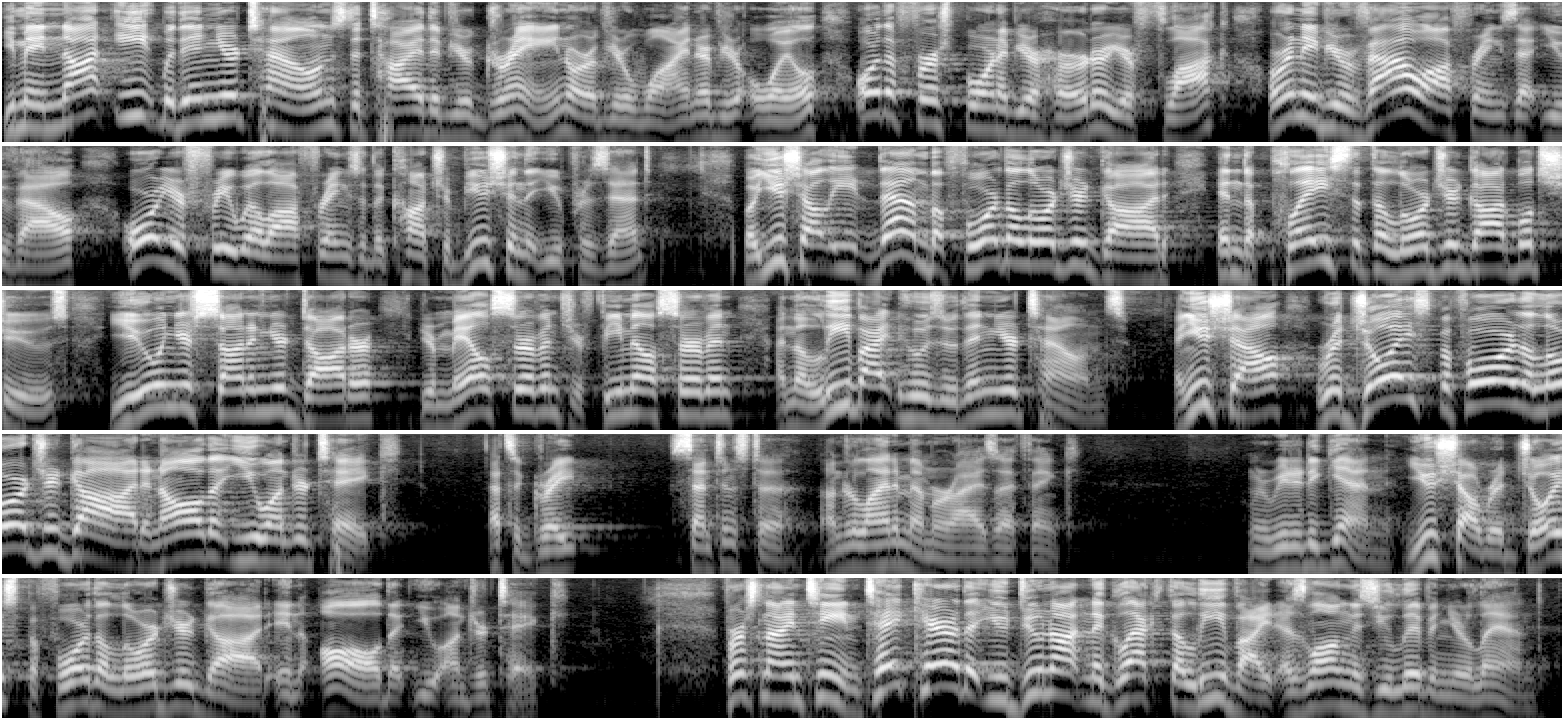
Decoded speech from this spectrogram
You may not eat within your towns the tithe of your grain, or of your wine, or of your oil, or the firstborn of your herd, or your flock, or any of your vow offerings that you vow, or your freewill offerings, or the contribution that you present. But you shall eat them before the Lord your God in the place that the Lord your God will choose, you and your son and your daughter, your male servant, your female servant, and the Levite who is within your towns. And you shall rejoice before the Lord your God in all that you undertake. That's a great sentence to underline and memorize, I think. Let me read it again. You shall rejoice before the Lord your God in all that you undertake. Verse 19 Take care that you do not neglect the Levite as long as you live in your land.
